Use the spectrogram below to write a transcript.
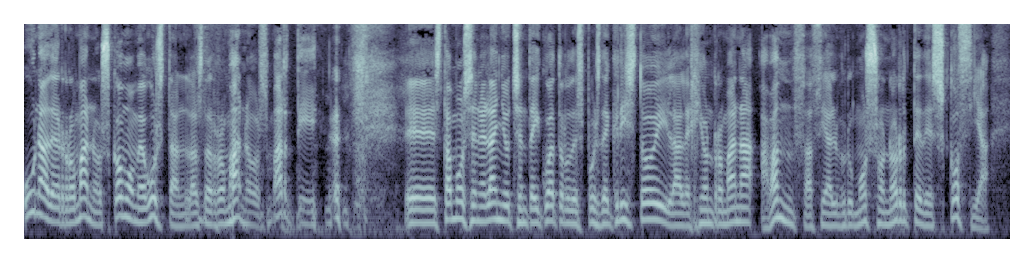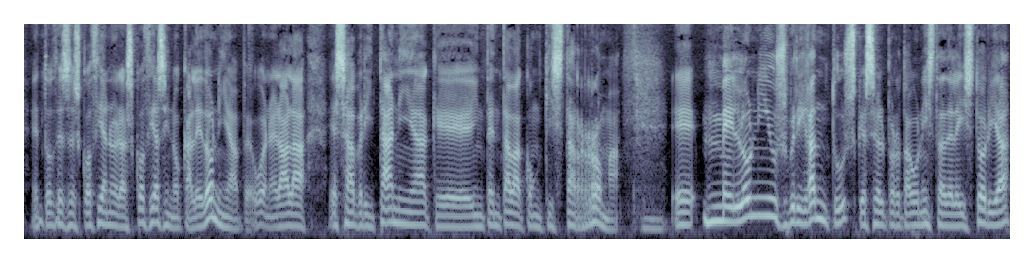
una de romanos. ¿Cómo me gustan las de romanos, Marty? Eh, estamos en el año 84 después de Cristo y la legión romana avanza hacia el brumoso norte de Escocia. Entonces Escocia no era Escocia sino Caledonia, pero bueno, era la, esa Britania que intentaba conquistar Roma. Eh, Melonius Brigantus, que es el protagonista de la historia,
